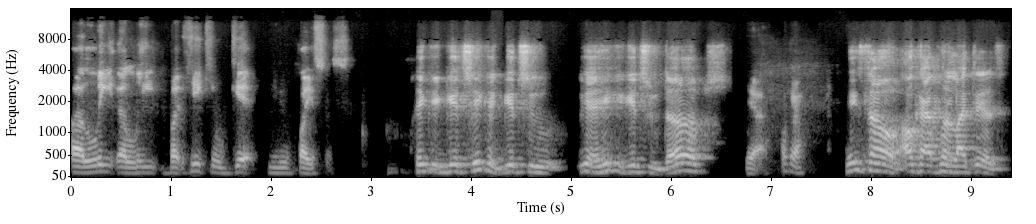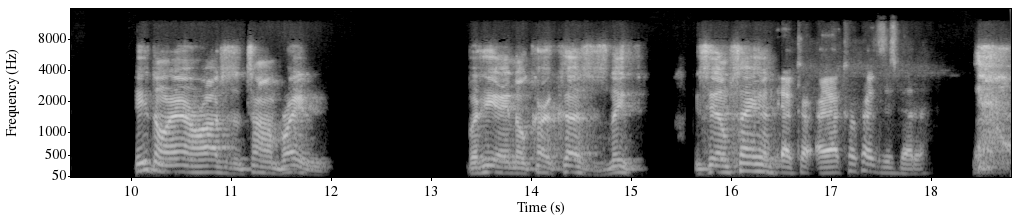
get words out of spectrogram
elite, elite, but he can get you places. He could get he could get you, yeah, he could get you dubs. Yeah. Okay. He's no okay, I put it like this. he's no Aaron Rodgers or Tom Brady, but he ain't no Kirk Cousins neither. You see what I'm saying? Yeah, Kirk, yeah, Kirk Cousins is better.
